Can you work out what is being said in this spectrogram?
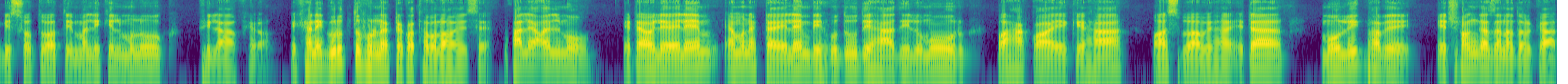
بسطوة ملك الملوك في الآخرة এখানে গুরুত্বপূর্ণ একটা কথা বলা হয়েছে ফালে ইলমু এটা হইলো এলেম এমন একটা এলেম বি হুদুদে হাদিল উমুর ওয়া হাকায়েকিহা ওয়া আসবাবিহা এটা মৌলিকভাবে এর সংজ্ঞা জানা দরকার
